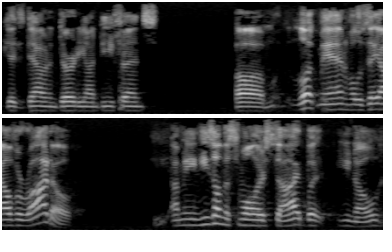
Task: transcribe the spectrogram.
gets down and dirty on defense. Um, look, man, Jose Alvarado. I mean, he's on the smaller side, but you know,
